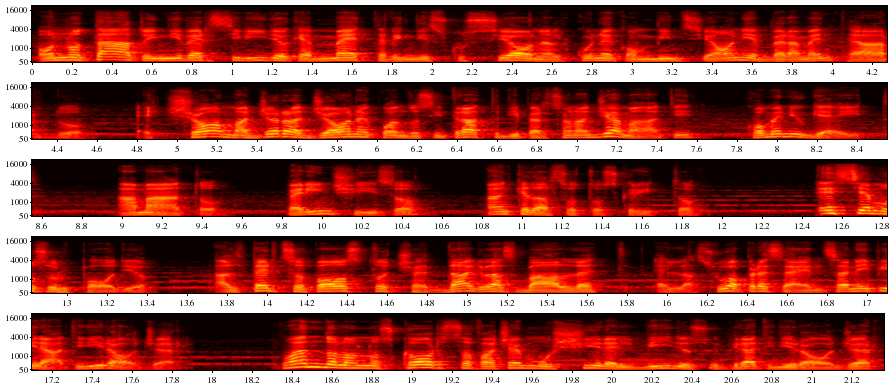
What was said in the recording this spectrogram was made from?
Ho notato in diversi video che mettere in discussione alcune convinzioni è veramente arduo, e ciò a maggior ragione quando si tratta di personaggi amati come Newgate, amato, per inciso, anche dal sottoscritto. E siamo sul podio. Al terzo posto c'è Douglas Ballet e la sua presenza nei Pirati di Roger. Quando l'anno scorso facemmo uscire il video sui Pirati di Roger,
